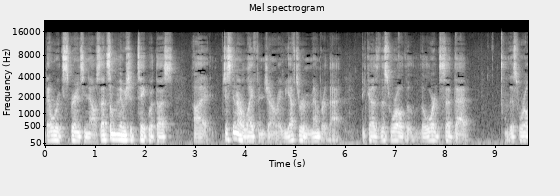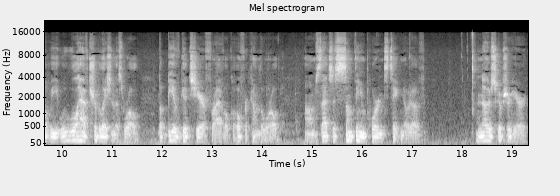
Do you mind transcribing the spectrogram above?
that we're experiencing now. So that's something that we should take with us uh, just in our life in general, right? We have to remember that because this world, the, the Lord said that this world, we, we will have tribulation in this world, but be of good cheer, for I have overcome the world. Um, so that's just something important to take note of. Another scripture here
